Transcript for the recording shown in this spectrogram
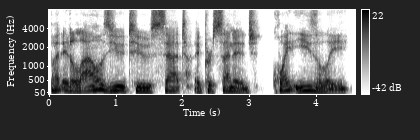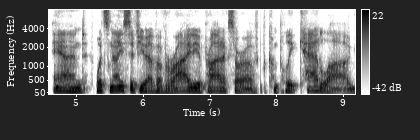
but it allows you to set a percentage quite easily. And what's nice if you have a variety of products or a complete catalog,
